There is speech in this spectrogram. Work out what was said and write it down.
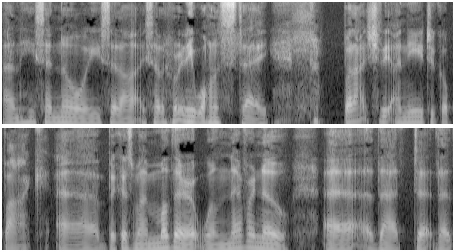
and he said, "No," he said, "I, said I really want to stay." But actually, I need to go back uh, because my mother will never know uh, that uh, that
